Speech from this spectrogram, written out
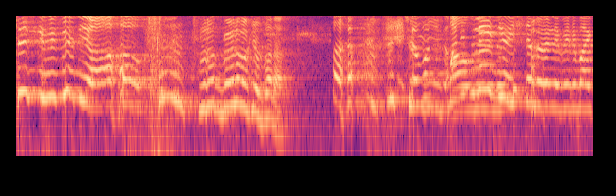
Keşke ya. Surat böyle bakıyor sana. Çok Kafa iyiydi. manipüle Ağzını- ediyor işte böyle beni bak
